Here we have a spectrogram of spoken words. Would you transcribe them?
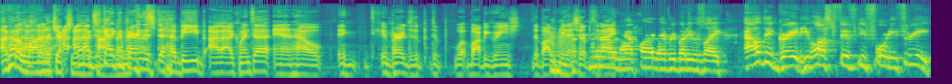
I've had a lot of rejection. I, in my am just kind of comparing this to Khabib Al Iaquinta and how in, compared to, the, to what Bobby Green, the Bobby Green that showed up Coming tonight. that fight, everybody was like, Al did great. He lost 50 43.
